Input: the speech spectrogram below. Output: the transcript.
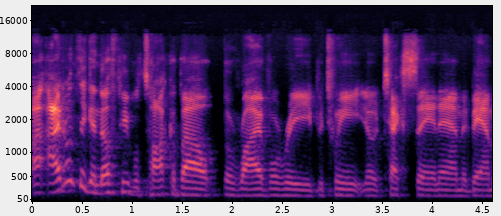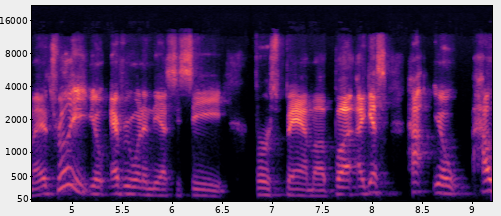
I don't think enough people talk about the rivalry between you know Texas A&M and Bama. It's really you know everyone in the SEC versus Bama. But I guess how you know how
